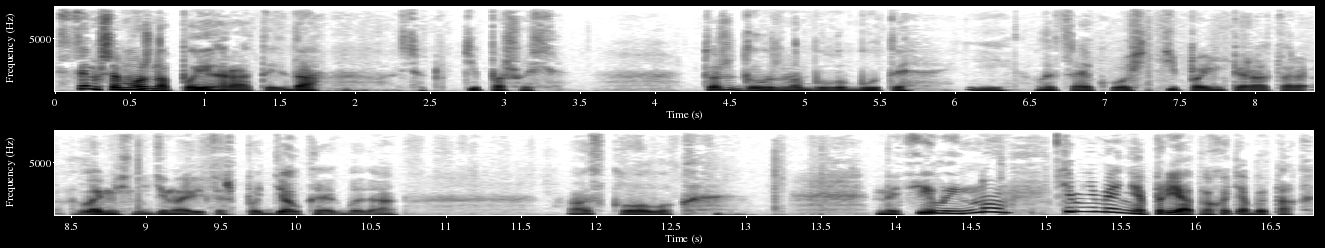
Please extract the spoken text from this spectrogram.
з цим ще можна поігратись, да. Ось тут типа щось теж должно було бути. І лице якогось типа імператора. Лемісні динарій, це ж подділка, якби, да? Осколок. Не цілий, но тем не менее приятно, хотя бы так.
